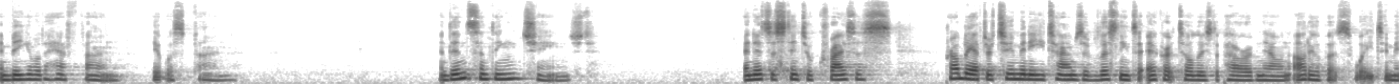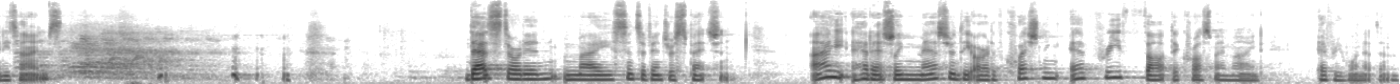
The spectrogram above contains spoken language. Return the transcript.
and being able to have fun. It was fun. And then something changed. An existential crisis, probably after too many times of listening to Eckhart Tolle's The Power of Now on audiobooks, way too many times. that started my sense of introspection. I had actually mastered the art of questioning every thought that crossed my mind, every one of them.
